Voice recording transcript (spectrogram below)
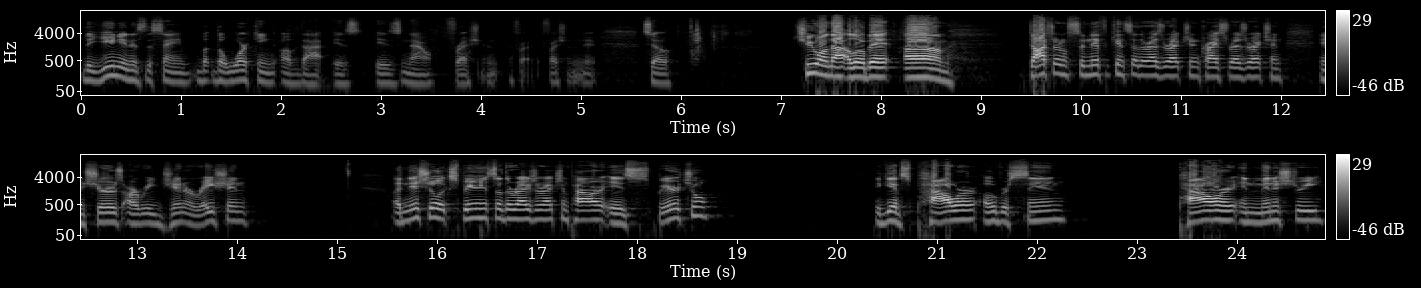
the union is the same, but the working of that is, is now fresh and, fresh and new. So chew on that a little bit. Um, doctrinal significance of the resurrection, Christ's resurrection ensures our regeneration. Initial experience of the resurrection power is spiritual. It gives power over sin, power in ministry,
